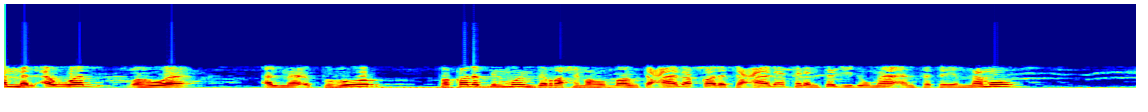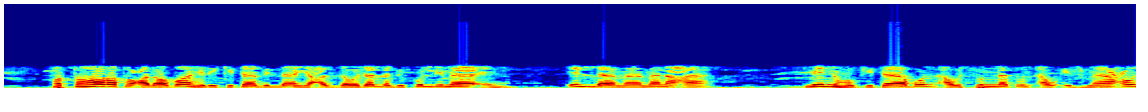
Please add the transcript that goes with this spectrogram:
أما الأول وهو الماء الطهور فقال ابن المنذر رحمه الله تعالى قال تعالى فلم تجدوا ماء فتيمموا. فالطهارة على ظاهر كتاب الله عز وجل بكل ماء إلا ما منع منه كتاب أو سنة أو إجماع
